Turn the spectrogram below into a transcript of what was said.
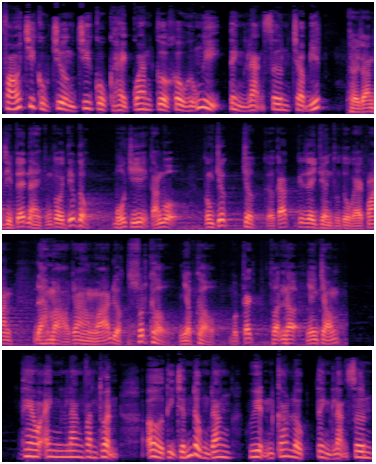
Phó Tri Cục trưởng Tri Cục Hải quan Cửa khẩu hữu nghị tỉnh Lạng Sơn cho biết. Thời gian dịp Tết này chúng tôi tiếp tục bố trí cán bộ công chức trực ở các cái dây chuyền thủ tục hải quan đảm bảo cho hàng hóa được xuất khẩu, nhập khẩu một cách thuận lợi, nhanh chóng. Theo anh Lang Văn Thuận, ở thị trấn Đồng Đăng, huyện Cao Lộc, tỉnh Lạng Sơn,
